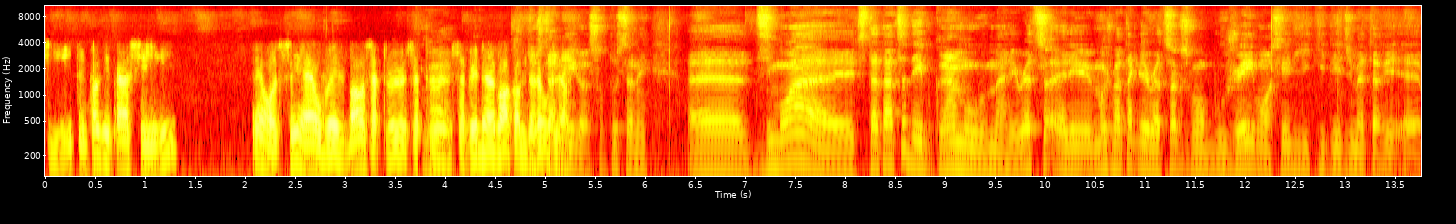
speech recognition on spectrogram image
séries. Puis une fois qu'ils est en série, on le sait, hein, au baseball, ça peut, ça peut, ça peut être d'un bord comme de l'autre. Surtout cette année. Euh, dis-moi, euh, tu t'attends-tu des grands mouvements? Les Red Sox, euh, moi, je m'attends que les Red Sox vont bouger, ils vont essayer de liquider du matériel.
